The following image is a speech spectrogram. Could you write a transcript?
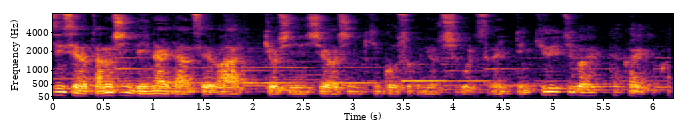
人生を楽しんでいない男性は狭心症や心筋梗塞による死亡率が1.91倍高いとか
